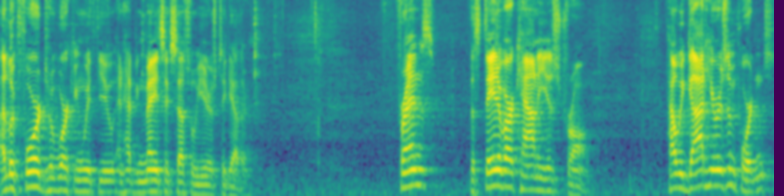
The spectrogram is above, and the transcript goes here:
I look forward to working with you and having many successful years together. Friends, the state of our county is strong. How we got here is important,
